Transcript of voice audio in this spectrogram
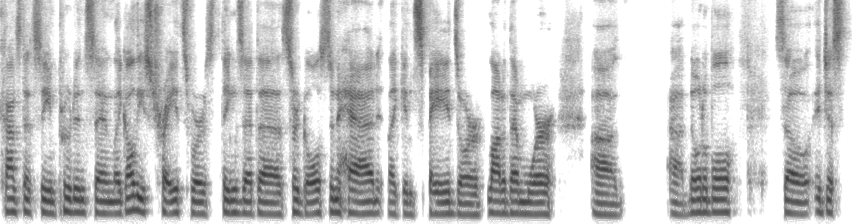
constancy and prudence, and like all these traits were things that uh, Sir Goliston had, like in spades, or a lot of them were uh, uh, notable. So it just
